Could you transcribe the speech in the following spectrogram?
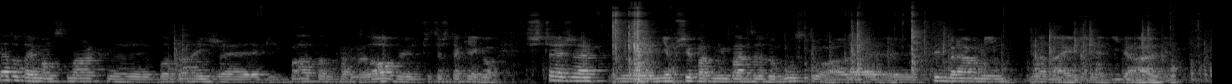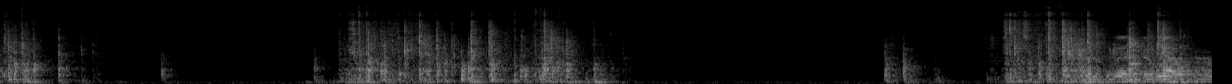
Ja tutaj mam smak y, bodajże jakiś baton karmelowy czy coś takiego. Szczerze y, nie przypadł mi bardzo do gustu, ale y, w tym brownie nadaje się idealnie. Łyżka białka.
